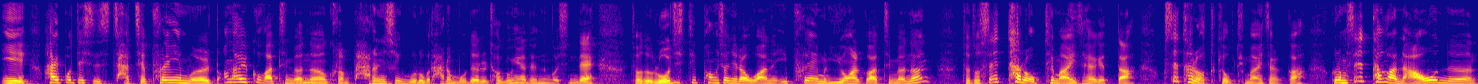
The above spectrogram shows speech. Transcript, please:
이 하이포테시스 자체 프레임을 떠날 것 같으면은 그럼 다른 식으로 다른 모델을 적용해야 되는 것인데 저도 로지스틱 펑션이라고 하는 이 프레임을 이용할 것 같으면은 저도 세타를 옵티마이즈 해야겠다. 세타를 어떻게 옵티마이즈 할까? 그럼 세타가 나오는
